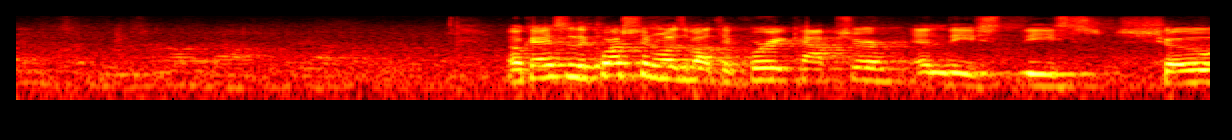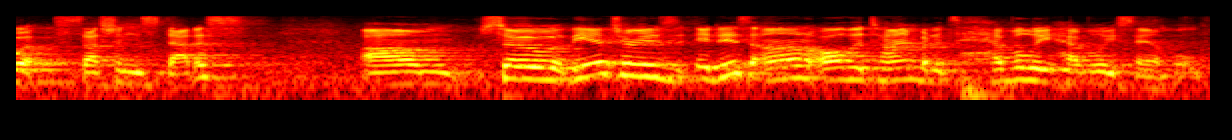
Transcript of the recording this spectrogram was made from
You turn on and off Okay, so the question was about the query capture and the, the show session status. Um, so the answer is it is on all the time, but it's heavily, heavily sampled.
